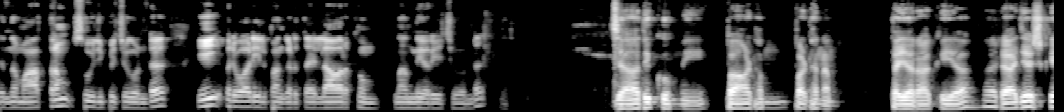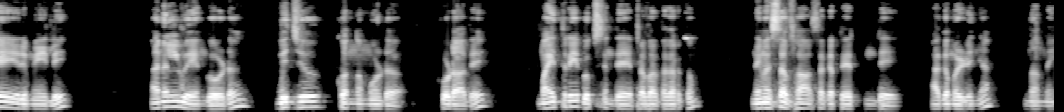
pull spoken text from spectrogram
എന്ന് മാത്രം സൂചിപ്പിച്ചുകൊണ്ട് ഈ പരിപാടിയിൽ പങ്കെടുത്ത എല്ലാവർക്കും നന്ദി അറിയിച്ചുകൊണ്ട് ജാതിക്കുമ്മി പാഠം പഠനം തയ്യാറാക്കിയ രാജേഷ് കെ എരുമേലി അനിൽ വേങ്കോട് വിജു കൊന്നമൂട് കൂടാതെ മൈത്രി ബുക്സിന്റെ പ്രവർത്തകർക്കും നിയമസഭാ സെക്രട്ടേറിയറ്റിന്റെ അകമഴിഞ്ഞ നന്ദി.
